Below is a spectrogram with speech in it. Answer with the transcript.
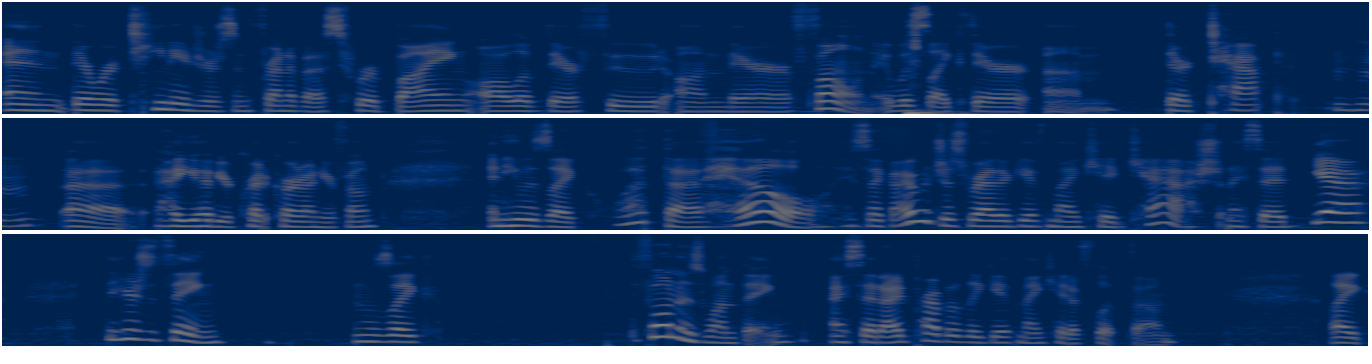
and there were teenagers in front of us who were buying all of their food on their phone it was like their um their tap mm-hmm. uh how you have your credit card on your phone and he was like, What the hell? He's like, I would just rather give my kid cash. And I said, Yeah, here's the thing. And I was like, The phone is one thing. I said, I'd probably give my kid a flip phone. Like,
